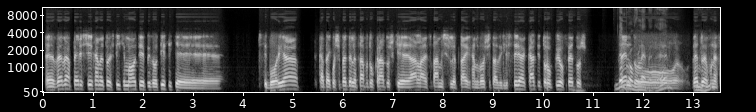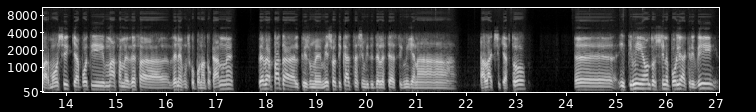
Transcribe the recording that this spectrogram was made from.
Ε, βέβαια πέρυσι είχαμε το ευτύχημα ότι επιδοτήθηκε στην πορεία κατά 25 λεπτά από το κράτος και άλλα 7,5 λεπτά είχαν δώσει τα δηληστήρια, κάτι το οποίο φέτος δεν, δεν, το, ε. δεν το έχουν εφαρμόσει και από ό,τι μάθαμε δεν, θα, δεν έχουν σκοπό να το κάνουν. Βέβαια πάντα ελπίζουμε εμείς ότι κάτι θα συμβεί την τελευταία στιγμή για να αλλάξει και αυτό. Ε, η τιμή όντως είναι πολύ ακριβή.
